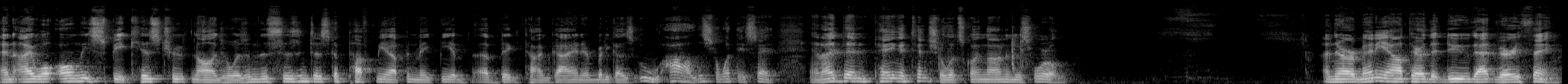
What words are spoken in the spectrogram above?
And I will only speak his truth, knowledge, and wisdom. This isn't just to puff me up and make me a, a big time guy and everybody goes, ooh, ah, listen to what they say. And I've been paying attention to what's going on in this world. And there are many out there that do that very thing,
